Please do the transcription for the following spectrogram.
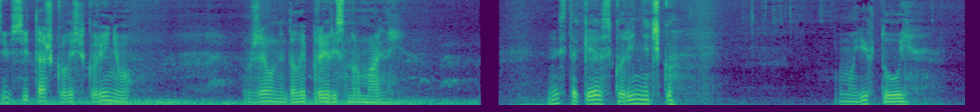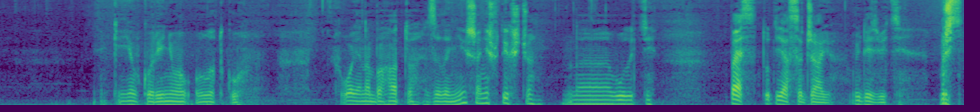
Ці всі теж колись вкорінював. Вже вони дали приріст нормальний. Ось таке ось коріннячко у моїх туй, які я вкорінював у лотку. Хвоя набагато зеленіша, ніж в тих, що на вулиці. Пес, тут я саджаю. Уйди звідси. Брсь.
